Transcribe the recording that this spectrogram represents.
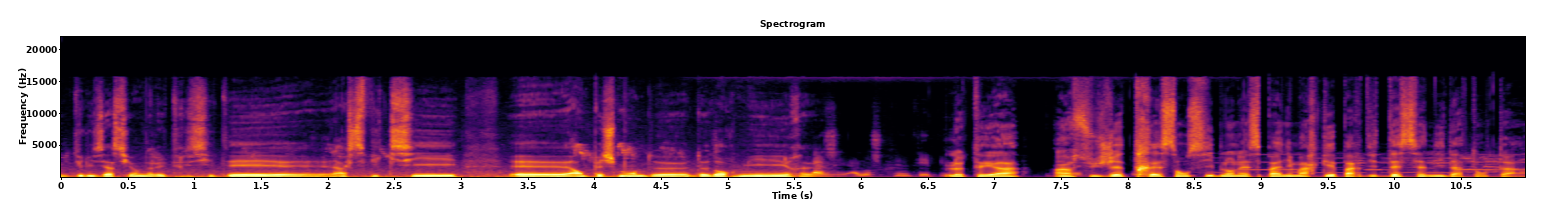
utilisation d'électricité, euh, asphyxie, euh, empêchement de, de dormir. L'ETA, un sujet très sensible en Espagne marqué par des décennies d'attentats.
